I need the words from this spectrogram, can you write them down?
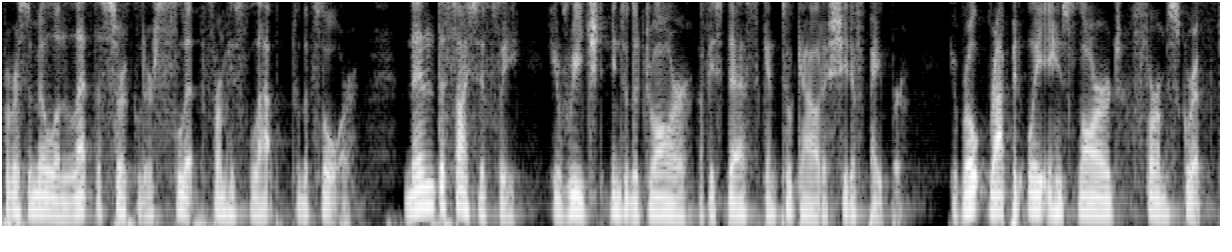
Professor Millen let the circular slip from his lap to the floor. Then, decisively, he reached into the drawer of his desk and took out a sheet of paper. He wrote rapidly in his large, firm script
